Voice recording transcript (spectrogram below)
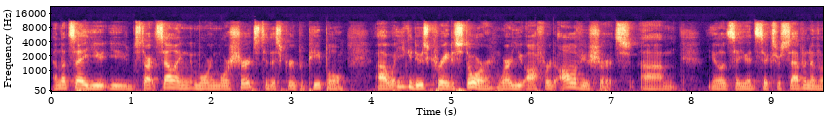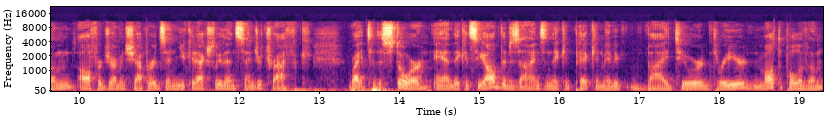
And let's say you, you start selling more and more shirts to this group of people. Uh, what you could do is create a store where you offered all of your shirts. Um, you know, let's say you had six or seven of them, all for German Shepherds, and you could actually then send your traffic right to the store and they could see all the designs and they could pick and maybe buy two or three or multiple of them.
